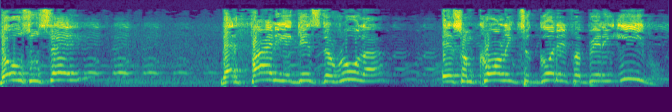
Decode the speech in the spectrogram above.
Those who say that fighting against the ruler is from calling to good and forbidding evil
